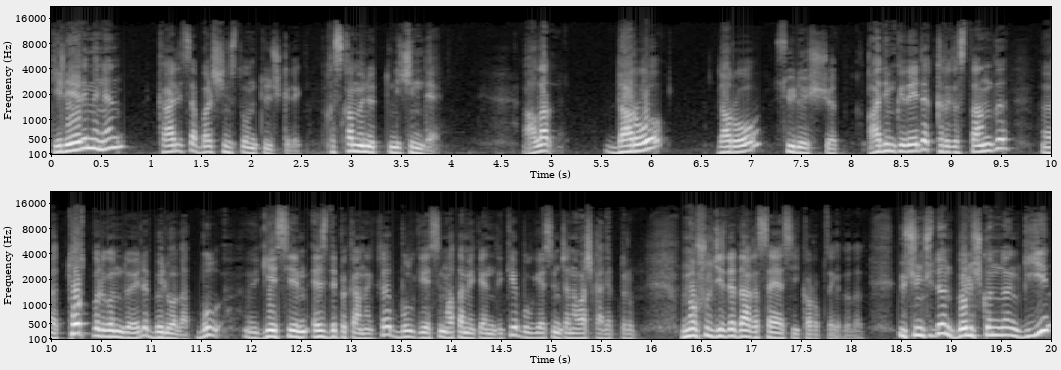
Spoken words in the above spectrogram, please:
Келери менен коалиция большинствону түзүш керек. Кыска мөөнөттүн ичинде. Алар дароо дароо сүйлөшүшөт. Кадимкидей эле кыргызстанды э, торт бөлгөндөй эле бөлүп алат. Бул э, кесим сдпкныкы бул кесим ата мекендики бул кесим жана башка деп туруп. Мына ушул жерде дагы саясий коррупция кетип атат. Үчүнчүдөн бөлүшкөндөн кийин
